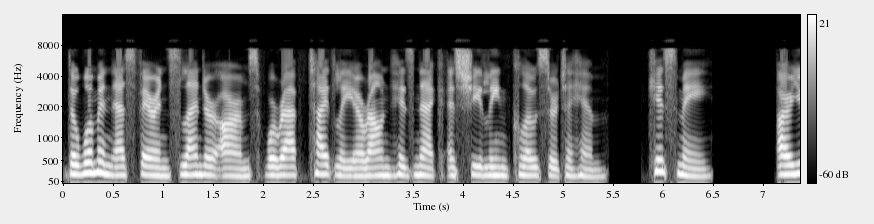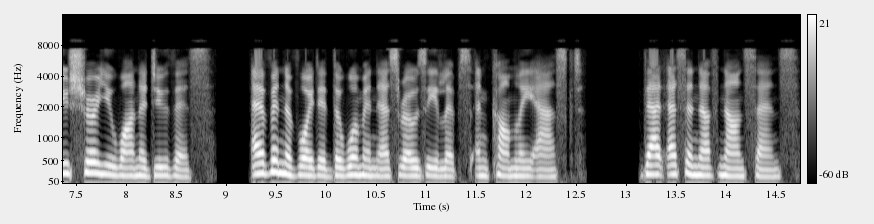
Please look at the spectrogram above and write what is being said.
The woman's fair and slender arms were wrapped tightly around his neck as she leaned closer to him. Kiss me. Are you sure you wanna do this? Evan avoided the woman's rosy lips and calmly asked. That's enough nonsense.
